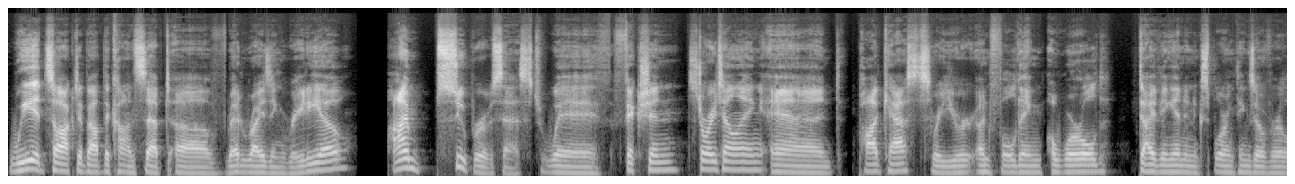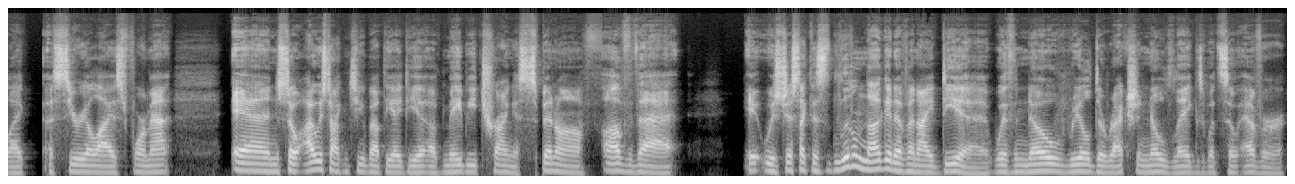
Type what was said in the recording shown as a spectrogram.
We had talked about the concept of Red Rising Radio. I'm super obsessed with fiction storytelling and podcasts where you're unfolding a world, diving in and exploring things over like a serialized format. And so I was talking to you about the idea of maybe trying a spin-off of that. It was just like this little nugget of an idea with no real direction, no legs whatsoever.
